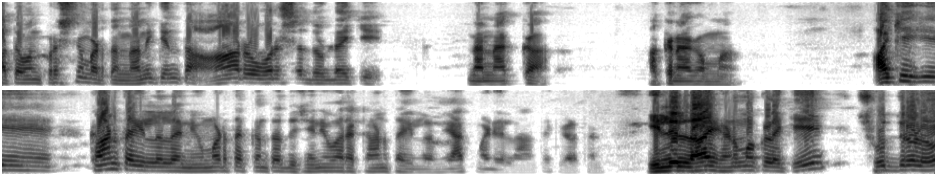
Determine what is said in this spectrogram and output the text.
ಆತ ಒಂದು ಪ್ರಶ್ನೆ ಮಾಡ್ತಾನೆ, ನನಗಿಂತ ಆರು ವರ್ಷ ದೊಡ್ಡಾಕಿ ನನ್ನ ಅಕ್ಕ, ಅಕ್ಕನಾಗಮ್ಮ. ಆಕೆಗೆ ಕಾಣ್ತಾ ಇಲ್ಲಲ್ಲ, ನೀವು ಮಾಡ್ತಕ್ಕಂಥದ್ದು ಶನಿವಾರ ಕಾಣ್ತಾ ಇಲ್ಲಲ್ಲ, ಯಾಕೆ ಮಾಡಿಲ್ಲ? ಅಂತ ಕೇಳ್ತಾನೆ. ಇಲ್ಲಿಲ್ಲ ಹೆಣ್ಮಕ್ಳಕಿ ಶೂದ್ರಳು,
